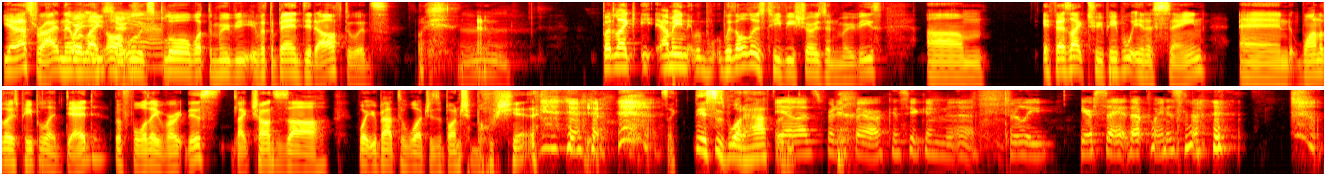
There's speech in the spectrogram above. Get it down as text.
Yeah, that's right. And they Wait, were like, "Oh, we'll explore what the movie, what the band did afterwards." mm. But like, I mean, with all those TV shows and movies, um, if there's like two people in a scene and one of those people are dead before they wrote this, like chances are what you're about to watch is a bunch of bullshit. yeah. It's like this is what happened. Yeah, that's pretty fair because who can uh, really hearsay at that point, isn't it?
